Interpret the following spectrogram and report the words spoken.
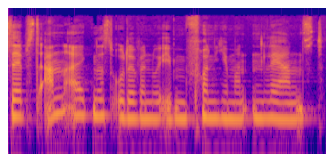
selbst aneignest oder wenn du eben von jemandem lernst.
